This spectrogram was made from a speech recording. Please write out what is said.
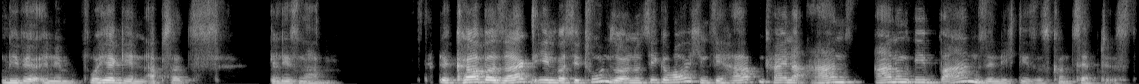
wie wir in dem vorhergehenden Absatz gelesen haben. Der Körper sagt ihnen, was sie tun sollen und sie gehorchen. Sie haben keine Ahnung, wie wahnsinnig dieses Konzept ist.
